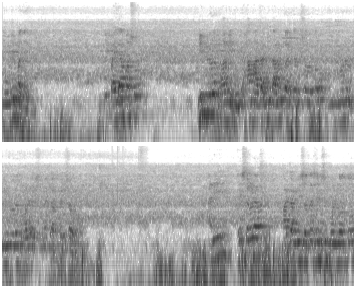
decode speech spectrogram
निवडीमध्ये मी पहिल्यापासून बिनविरोध व्हावी म्हणजे हा माझा मी तालुका अध्यक्ष होतो म्हणून बिनविरोध व्हावे अशी माझी अपेक्षा होती. आणि हे सगळं माझ्या मी सदस्यांशी बोललो होतो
